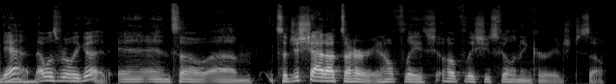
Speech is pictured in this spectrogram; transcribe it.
yeah, that was really good, and, and so um, so just shout out to her, and hopefully hopefully she's feeling encouraged. So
